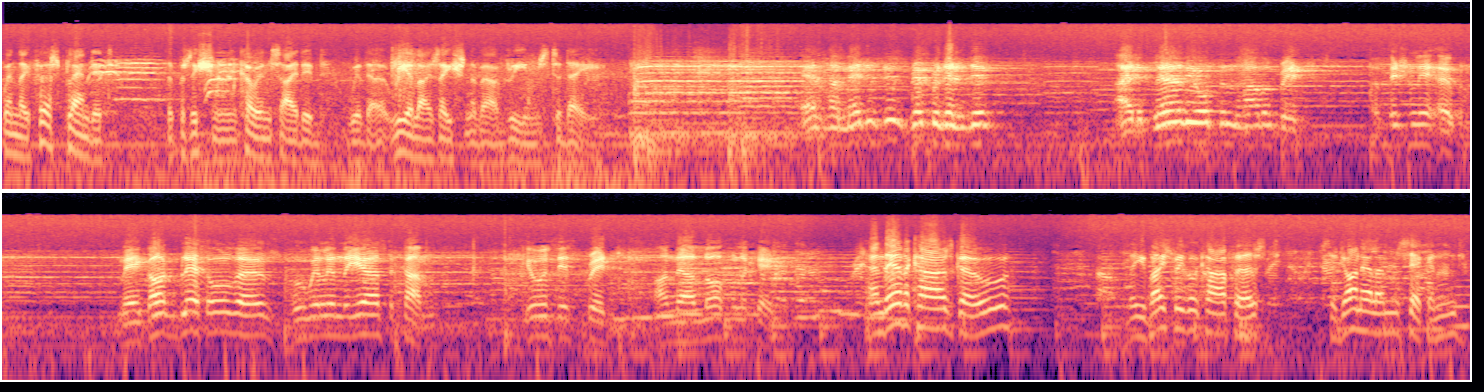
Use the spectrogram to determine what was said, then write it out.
when they first planned it, the position coincided with a realization of our dreams today. As Her Majesty's representative, I declare the Auckland Harbour Bridge officially open. May God bless all those who will in the years to come use this bridge on their lawful occasion. And there the cars go. The Vice Regal car first, Sir John Allum second,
